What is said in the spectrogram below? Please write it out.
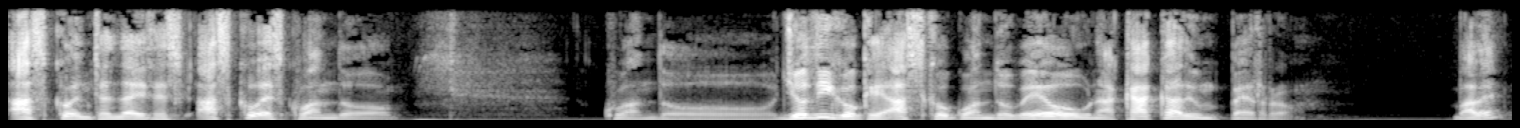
Asco, entendáis, asco es cuando cuando yo digo que asco cuando veo una caca de un perro, ¿vale?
